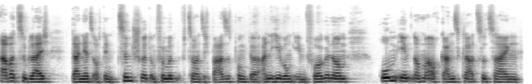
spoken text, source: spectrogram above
aber zugleich dann jetzt auch den Zinsschritt um 25 Basispunkte Anhebung eben vorgenommen, um eben nochmal auch ganz klar zu zeigen,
